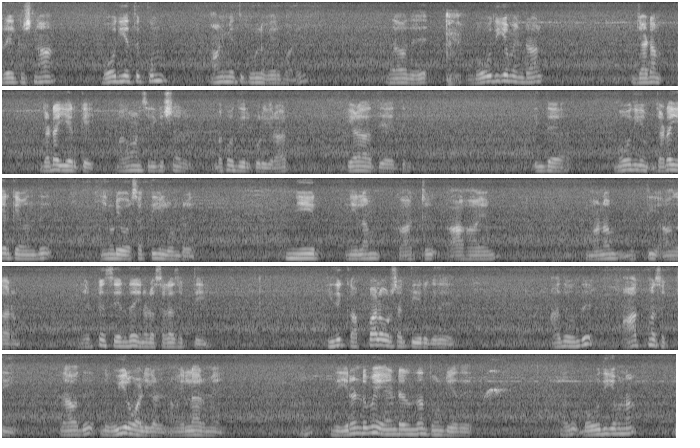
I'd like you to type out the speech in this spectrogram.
ஹரே கிருஷ்ணா பௌதியத்துக்கும் ஆன்மீகத்துக்கும் உள்ள வேறுபாடு. அதாவது பௌதிகம் என்றால் ஜடம் ஜட இயற்கை. பகவான் ஸ்ரீகிருஷ்ணர் பகவதியில் கூறுகிறார் ஏழாவது அத்தியாயத்தில் இந்த பௌதிகம் ஜட இயற்கை வந்து என்னுடைய ஒரு சக்தியில் ஒன்று. நீர் நிலம் காற்று ஆகாயம் மனம் முக்தி ஆங்காரம் எட்டும் சேர்ந்த என்னோட சகசக்தி இதுக்கு அப்பால் ஒரு சக்தி இருக்குது. அது வந்து ஆத்ம சக்தி அதாவது இந்த உயிர்வாளிகள் நம்ம எல்லாருமே. இந்த இது இரண்டுமே ஏண்டிருந்து தான் தோன்றியது. அது பௌதிகம்னா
